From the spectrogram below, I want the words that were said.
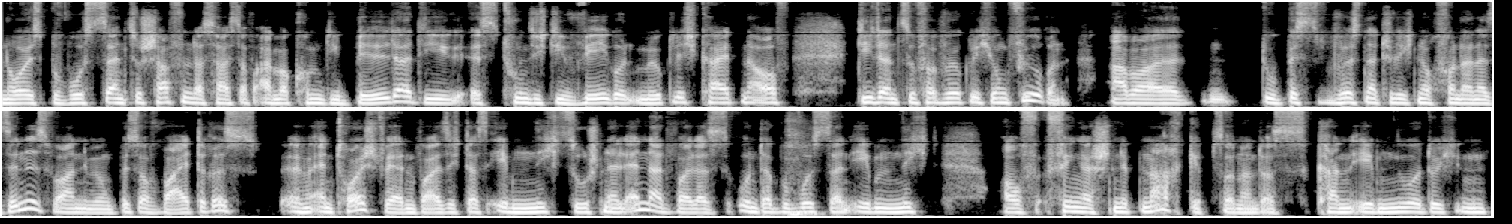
neues Bewusstsein zu schaffen. Das heißt, auf einmal kommen die Bilder, die, es tun sich die Wege und Möglichkeiten auf, die dann zur Verwirklichung führen. Aber du bist, wirst natürlich noch von deiner Sinneswahrnehmung bis auf weiteres äh, enttäuscht werden, weil sich das eben nicht so schnell ändert, weil das Unterbewusstsein eben nicht auf Fingerschnipp nachgibt, sondern das kann eben nur durch einen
